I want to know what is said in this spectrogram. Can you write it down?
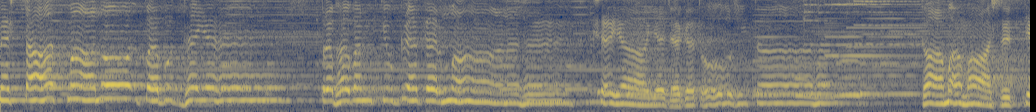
नष्टात्मानोऽल्पबुद्धयः प्रभवन्त्युग्रकर्माणः क्षयाय जगतो हिताः। काममाश्रित्य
